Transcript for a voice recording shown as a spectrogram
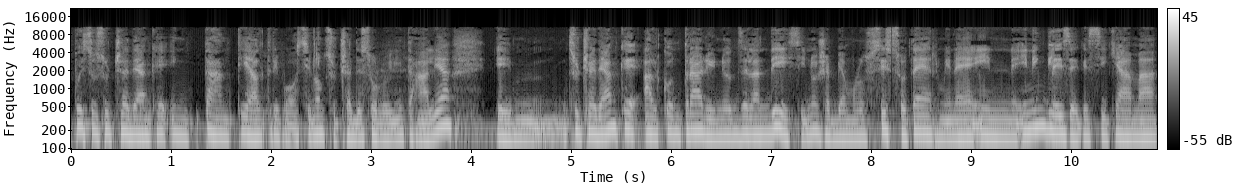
questo succede anche in tanti altri posti, non succede solo in Italia, e, mh, succede anche al contrario ai neozelandesi. Noi abbiamo lo stesso termine in, in inglese che si chiama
